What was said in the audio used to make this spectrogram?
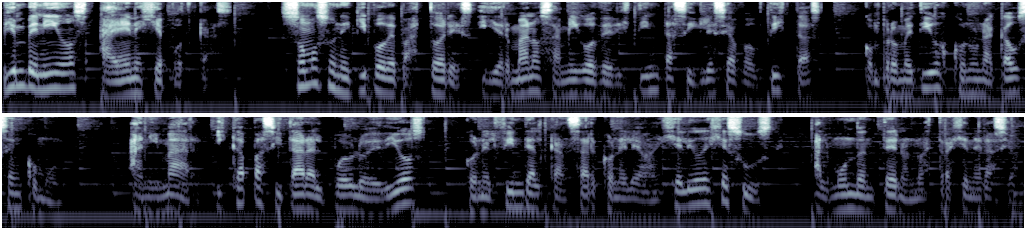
Bienvenidos a NG Podcast. Somos un equipo de pastores y hermanos amigos de distintas iglesias bautistas comprometidos con una causa en común, animar y capacitar al pueblo de Dios con el fin de alcanzar con el Evangelio de Jesús al mundo entero en nuestra generación.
